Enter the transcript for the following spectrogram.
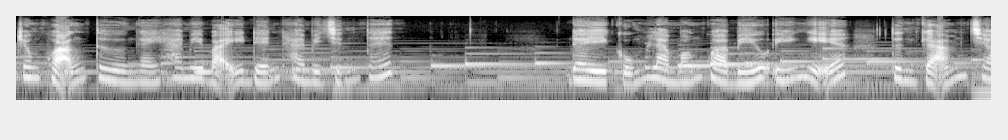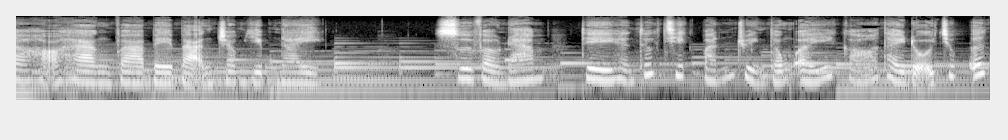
trong khoảng từ ngày 27 đến 29 Tết. Đây cũng là món quà biếu ý nghĩa, tình cảm cho họ hàng và bè bạn trong dịp này. Xuôi vào Nam thì hình thức chiếc bánh truyền thống ấy có thay đổi chút ít,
